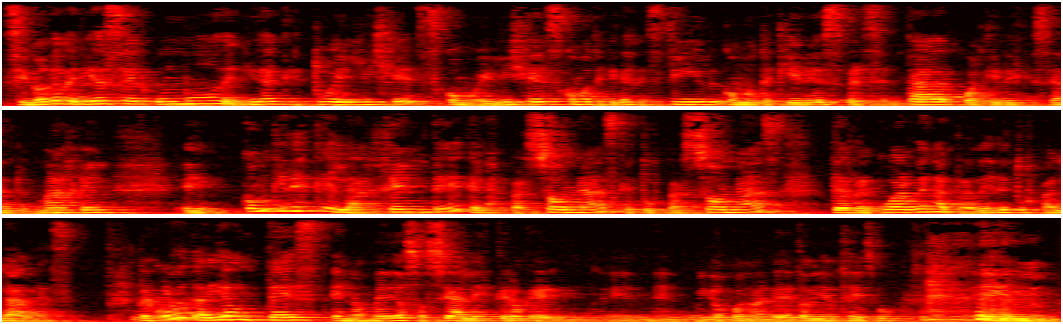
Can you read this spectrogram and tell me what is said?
sino debería ser un modo de vida que tú eliges, como eliges cómo te quieres vestir, cómo te quieres presentar, cuál quieres que sea tu imagen, eh, cómo quieres que la gente, que las personas, que tus personas te recuerden a través de tus palabras. Recuerdo que había un test en los medios sociales, creo que en, en yo bueno, de todavía en Facebook, em,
